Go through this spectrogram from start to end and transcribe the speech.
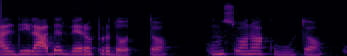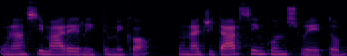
al di là del vero prodotto, un suono acuto, un ansimare ritmico, un agitarsi inconsueto.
